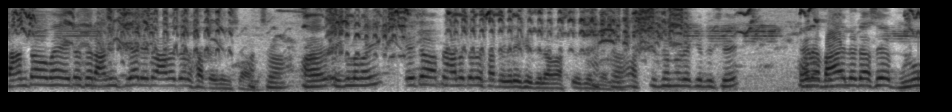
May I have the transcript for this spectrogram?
সানটাও ভাই এটা হচ্ছে রানিং প্লেয়ার এটা আলোচনা সাথে আচ্ছা আর এগুলো ভাই? এটাও আপনি আলোচনা সাথে রেখে দিলাম আজকের জন্য। আচ্ছা আজকের জন্য রেখে দিছে। এখানে ভায়োলেট আছে ব্লু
